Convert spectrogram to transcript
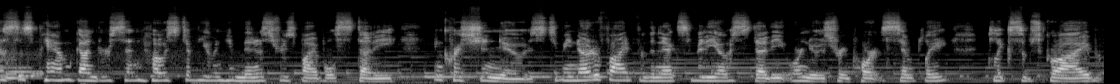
this is Pam Gunderson, host of You In Him Ministries Bible Study and Christian News. To be notified for the next video study or news report, simply click subscribe,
